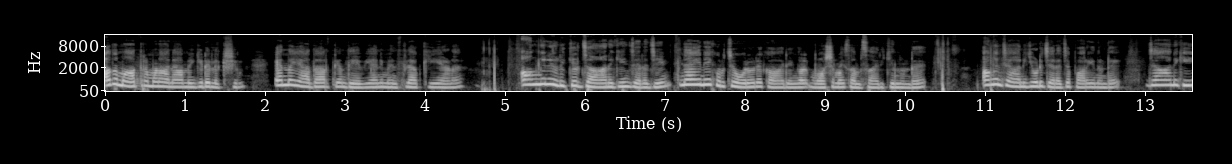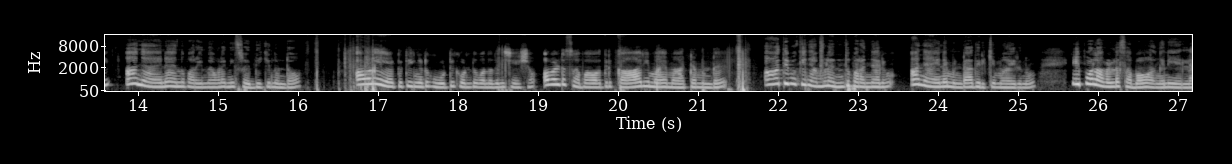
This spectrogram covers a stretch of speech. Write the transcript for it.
അതുമാത്രമാണ് അനാമികയുടെ ലക്ഷ്യം എന്ന യാഥാർത്ഥ്യം ദേവയാനി മനസ്സിലാക്കുകയാണ്. അങ്ങനെ ഒരിക്കൽ ജാനകിയും ജലജയും നയനെക്കുറിച്ച് ഓരോരോ കാര്യങ്ങൾ മോശമായി സംസാരിക്കുന്നുണ്ട്. അങ്ങനെ ജാനകിയോട് ജലജ പറയുന്നുണ്ട് ജാനകി ആ നയന എന്ന് പറയുന്നവളെ നീ ശ്രദ്ധിക്കുന്നുണ്ടോ? അവളെ ഏട്ടത്തി ഇങ്ങോട്ട് കൂട്ടിക്കൊണ്ടുവന്നതിന് ശേഷം അവളുടെ സ്വഭാവത്തിൽ കാര്യമായ മാറ്റമുണ്ട്. ആദ്യമൊക്കെ നമ്മൾ എന്ത് പറഞ്ഞാലും ആ നയന മിണ്ടാതിരിക്കുമായിരുന്നു. ഇപ്പോൾ അവളുടെ സ്വഭാവം അങ്ങനെയല്ല.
